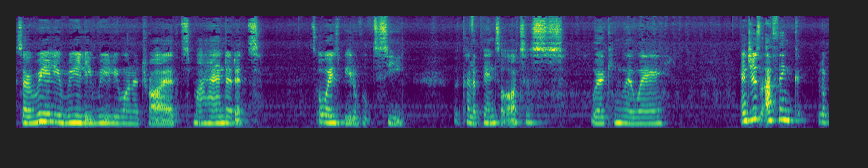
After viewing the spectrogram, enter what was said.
So I really, really, really want to try it. My hand at it. It's always beautiful to see the color pencil artists working their way. And just, I think, look,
